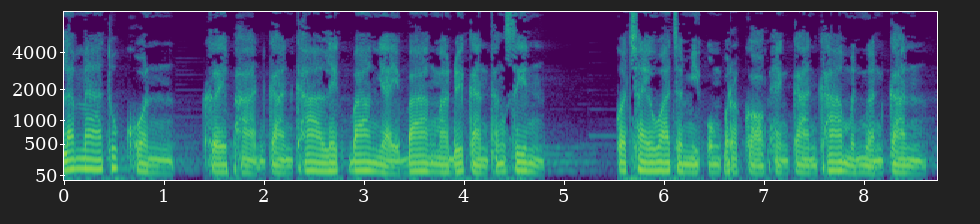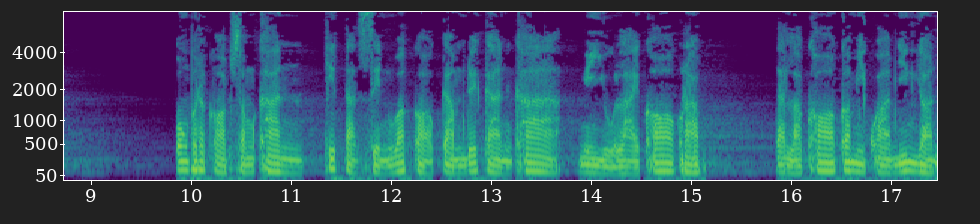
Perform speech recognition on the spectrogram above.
และแม้ทุกคนเคยผ่านการฆ่าเล็กบ้างใหญ่บ้างมาด้วยกันทั้งสิ้น ก็ใช่ว่าจะมีองค์ประกอบแห่งการฆ่าเหมือนเหมือนกัน องค์ประกอบสำคัญที่ตัดสินว่าก่อกรรมด้วยการฆ่ามีอยู่หลายข้อครับ แต่ละข้อก็มีความยิ่งย่อน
